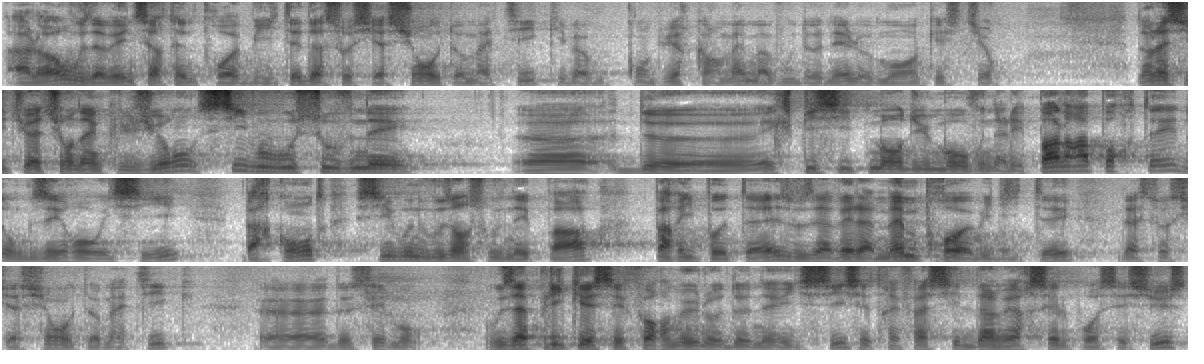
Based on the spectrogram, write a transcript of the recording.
alors vous avez une certaine probabilité d'association automatique qui va vous conduire quand même à vous donner le mot en question. Dans la situation d'inclusion, si vous vous souvenez euh, explicitement du mot, vous n'allez pas le rapporter, donc 0 ici. Par contre, si vous ne vous en souvenez pas, par hypothèse, vous avez la même probabilité d'association automatique euh, de ces mots. Vous appliquez ces formules aux données ici, c'est très facile d'inverser le processus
